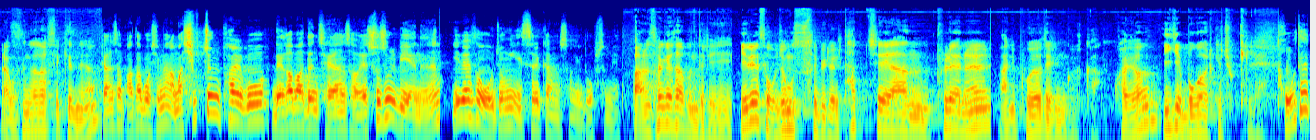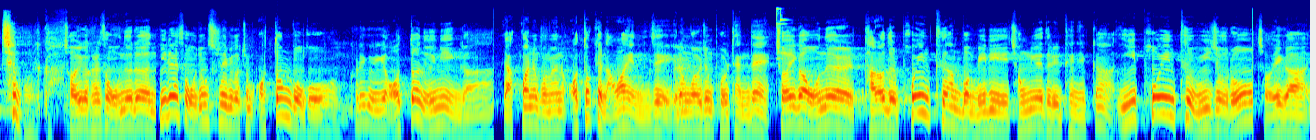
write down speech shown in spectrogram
라고 생각할 수 있겠네요 제안서 받아보시면 아마 10중 8구 내가 받은 제안서의 수술비에는 1에서 5종이 있을 가능성이 높습니다. 많은 설계사분들이 1에서 5종 수술비를 탑재한 플랜을 많이 보여드리는 걸까? 과연 이게 뭐가 그렇게 좋길래? 도대체 뭘까? 저희가 그래서 오늘은 1에서 5종 수술비가 좀 어떤 거고 그리고 이게 어떤 의미인가 약관을 보면 어떻게 나와 있는지 이런 걸 좀 볼 텐데 저희가 오늘 다뤄들 포인트 한번 미리 정리해 드릴 테니까 이 포인트 위주로 저희가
